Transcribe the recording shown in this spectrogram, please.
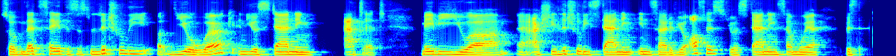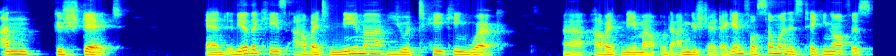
So let's say this is literally uh, your work and you're standing at it. Maybe you are uh, actually literally standing inside of your office, you're standing somewhere bist angestellt. And in the other case, Arbeitnehmer, you're taking work. Uh, Arbeitnehmer oder Angestellter. Again, for someone that's taking office,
